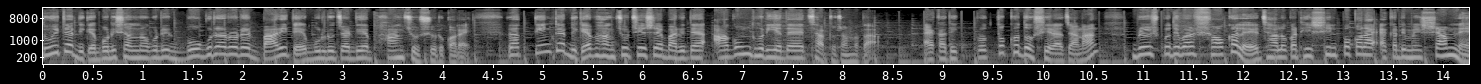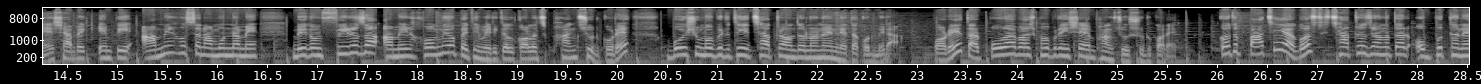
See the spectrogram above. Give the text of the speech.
দুইটার দিকে বরিশাল নগরীর বগুড়া রোডের বাড়িতে বুলডোজার দিয়ে ভাঙচুর শুরু করে। রাত তিনটার দিকে ভাঙচুর শেষে বাড়িতে আগুন ধরিয়ে দেয় ছাত্র জনতা। একাধিক প্রত্যক্ষদর্শীরা জানান, বৃহস্পতিবার সকালে ঝালকাঠি শিল্পকলা একাডেমির সামনে সাবেক এমপি আমির হোসেন আমুর নামে Begum Firoza Amir homeopathy medical college ভাঙচুর করে বৈষম্য বিরোধী ছাত্র আন্দোলনের নেতাকর্মীরা। পরে তার পোড়া বাসভবনে এসে ভাঙচুর শুরু করে। গত পাঁচই আগস্ট ছাত্র জনতার অভ্যুত্থানে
